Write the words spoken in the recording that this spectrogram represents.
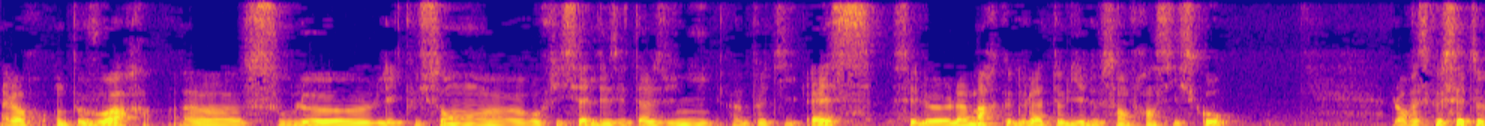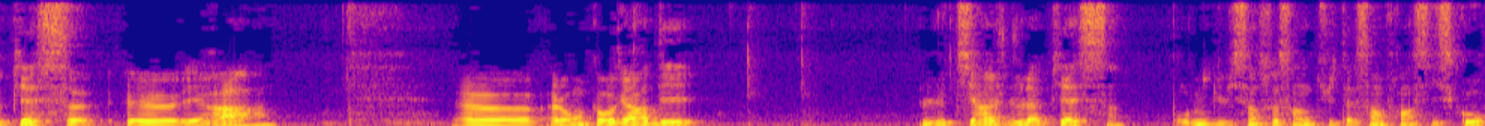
Alors on peut voir euh, sous l'écusson euh, officiel des États-Unis un petit S, c'est la marque de l'atelier de San Francisco. Alors, est-ce que cette pièce euh, est rare? Euh, Alors, on peut regarder le tirage de la pièce pour 1868 à San Francisco.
